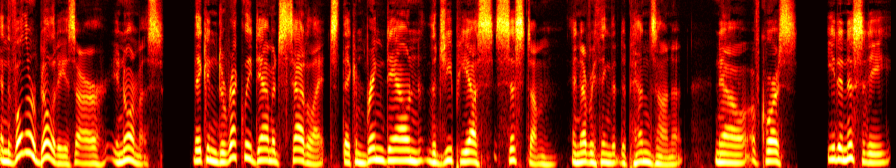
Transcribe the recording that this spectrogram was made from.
And the vulnerabilities are enormous. They can directly damage satellites. They can bring down the GPS system and everything that depends on it. Now, of course, Edenicity,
